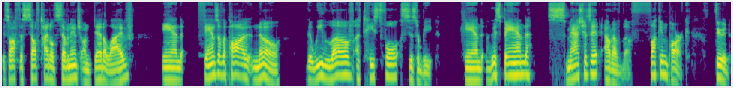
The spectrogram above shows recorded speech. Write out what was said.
It's off the self titled 7 inch on Dead Alive. And fans of the pod know that we love a tasteful scissor beat. And this band smashes it out of the fucking park. Dude,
